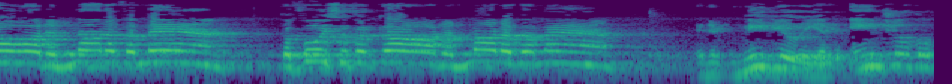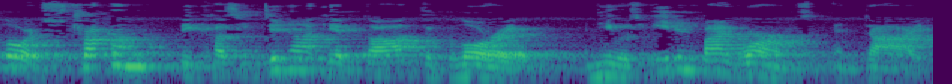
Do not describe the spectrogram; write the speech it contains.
God and not of a man! The voice of a God and not of a man! And immediately an angel of the Lord struck him because he did not give God the glory, and he was eaten by worms and died.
